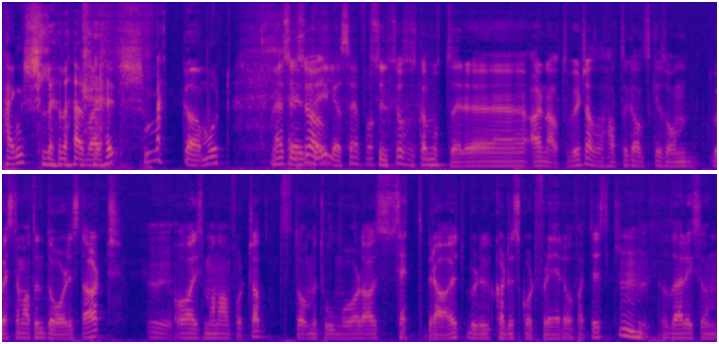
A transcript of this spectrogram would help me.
fengselet der bare smekka han bort. Men jeg syns jo deilig å se på. Syns du også skal notere Arnautovic. Altså hatt det ganske sånn Westham har hatt en dårlig start. Mm. Og liksom han har fortsatt stått med to mål og har sett bra ut. Burde kanskje skåret flere òg, faktisk. Mm. Og det er liksom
